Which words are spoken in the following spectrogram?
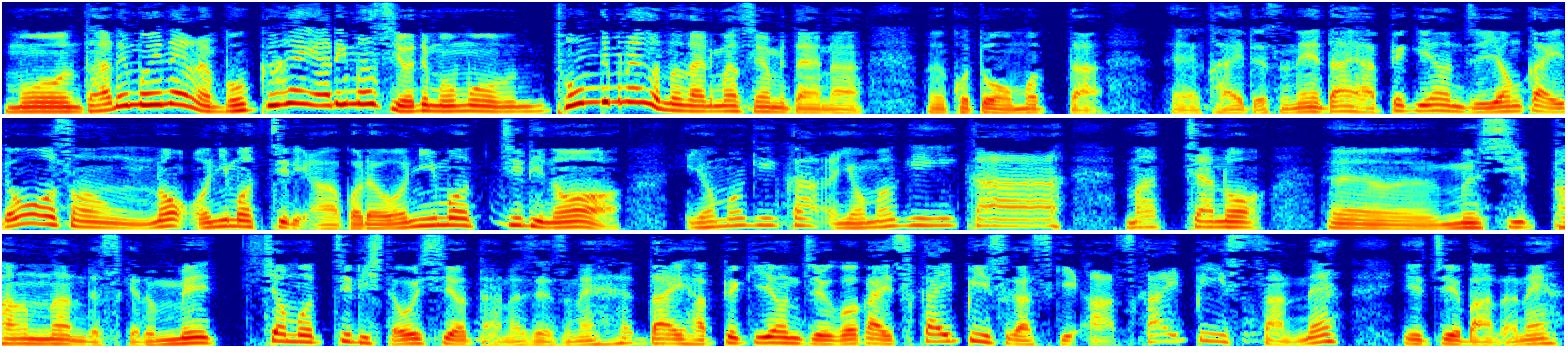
もう誰もいないなら僕がやりますよ。でももうとんでもないことになりますよ。みたいなことを思った。回ですね。第844回、ローソンの鬼もっちり。あ、これ鬼もっちりの、よもぎか、よもぎか、抹茶の、えー蒸しパンなんですけど、めっちゃもっちりして美味しいよって話ですね。第845回、スカイピースが好き。あ、スカイピースさんね。YouTuber だね。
